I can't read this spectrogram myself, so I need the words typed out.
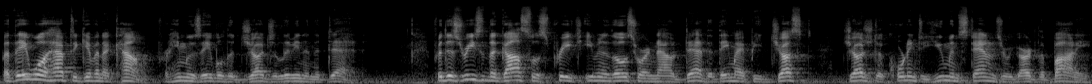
But they will have to give an account for him who is able to judge the living and the dead. For this reason, the gospel is preached even to those who are now dead, that they might be just judged according to human standards in regard to the body,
